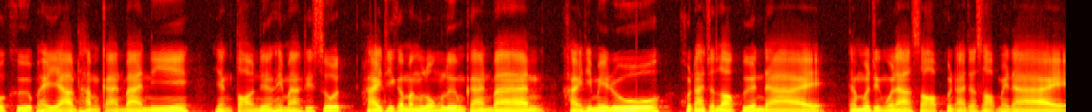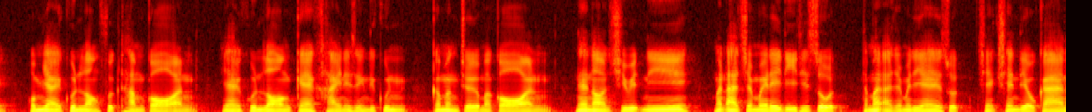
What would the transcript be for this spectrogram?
ก็คือพยายามทำการบ้านนี้อย่างต่อเนื่องให้มากที่สุด ใครที่กำลังหลงลืมการบ้าน ใครที่ไม่รู้ คุณอาจจะลอกเพื่อนได้ แต่เมื่อถึงเวลาสอบคุณอาจจะสอบไม่ได้ ผมอยากให้คุณลองฝึกทำก่อน อยากให้คุณลองแก้ไขในสิ่งที่คุณกำลังเจอมาก่อน แน่นอนชีวิตนี้มันอาจจะไม่ได้ดีที่สุด แต่มันอาจจะไม่ได้แย่ที่สุดเช็คเช่นเดียวกัน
